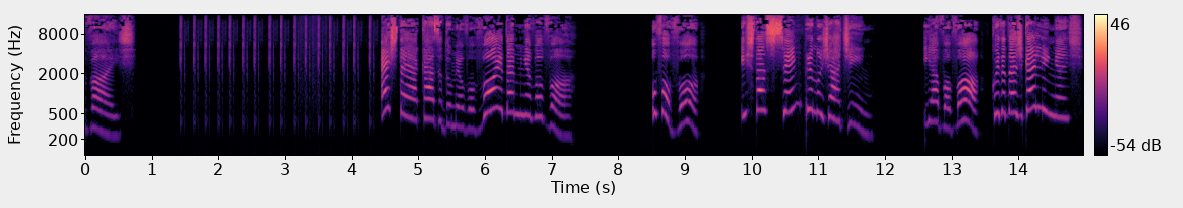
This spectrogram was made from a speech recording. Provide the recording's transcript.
Avós. Esta é a casa do meu vovô e da minha vovó. O vovô está sempre no jardim. E a vovó cuida das galinhas.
